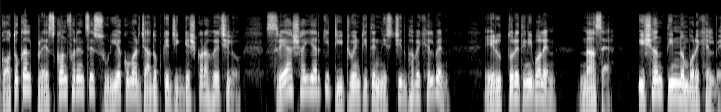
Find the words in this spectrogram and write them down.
গতকাল প্রেস কনফারেন্সে সূর্যকুমার যাদবকে জিজ্ঞেস করা হয়েছিল, শ্রেয়া সাইয়ার কি টি টোয়েন্টিতে নিশ্চিতভাবে খেলবেন? এর উত্তরে তিনি বলেন, না স্যার, ঈশান তিন নম্বরে খেলবে।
